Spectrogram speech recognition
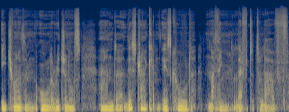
each one of them all originals. And uh, this track is called Nothing Left to Love.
